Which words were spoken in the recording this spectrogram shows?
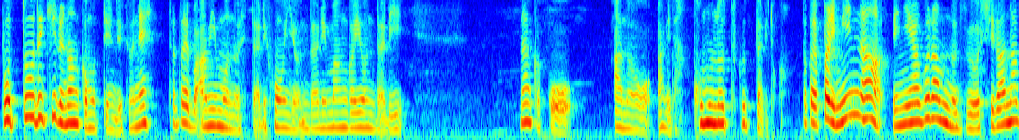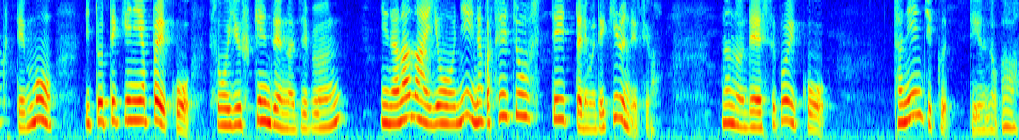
没頭できるなんか持ってるんですよね。例えば編み物したり本読んだり漫画読んだりなんかこうあのあれだ小物作ったりとかだからやっぱりみんなエニアグラムの図を知らなくても意図的にやっぱりこうそういう不健全な自分にならないようになんか成長していったりもできるんですよ。なのですごいこう他人軸っていうのが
